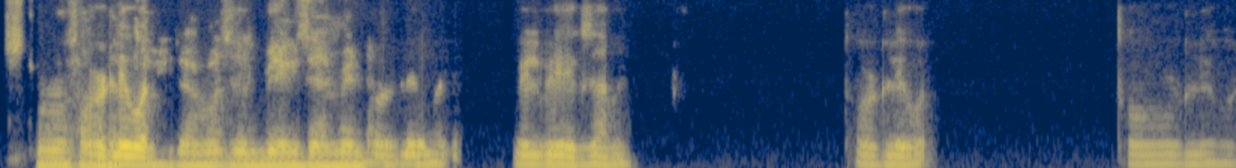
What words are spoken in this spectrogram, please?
students third level levels will be examined. Third level will be examined. Third level. Third level.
